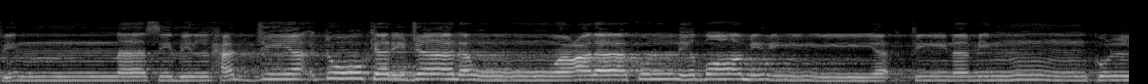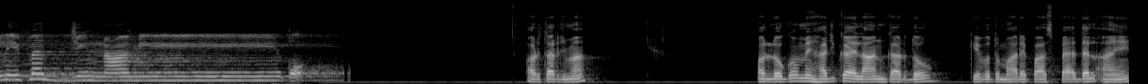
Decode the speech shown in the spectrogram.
فِي النَّاسِ بِالْحَجِّ يَأْتُوكَ رِجَالًا وَعَلَى كُلِّ ضَامِرٍ يَأْتِينَ مِن كُلِّ فَجٍّ عَمِيقٍ اور ترجمہ، اور لوگوں میں حج کا اعلان کر دو کہ وہ تمہارے پاس پیدل آئیں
